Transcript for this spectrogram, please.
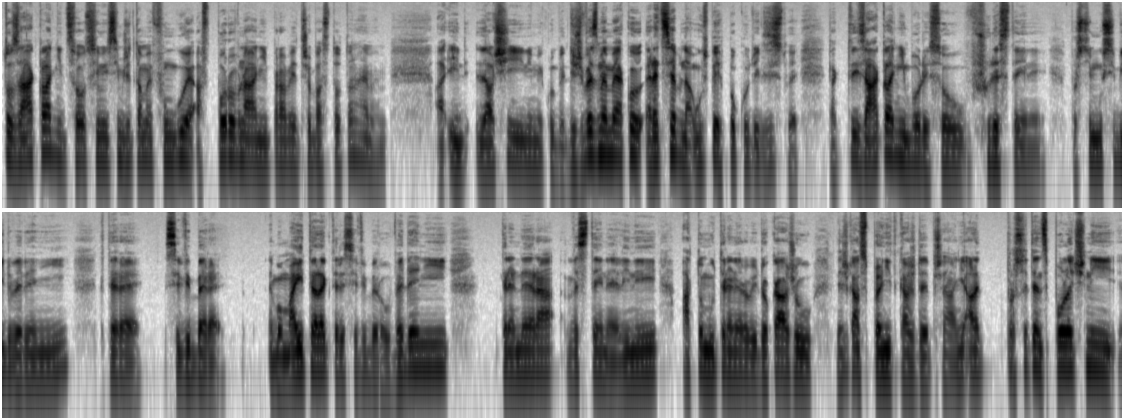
to základní, co si myslím, že tam je funguje a v porovnání právě třeba s Tottenhamem a i další jinými kluby. Když vezmeme jako recept na úspěch, pokud existuje, tak ty základní body jsou všude stejné. Prostě musí být vedení, které si vybere nebo majitele, které si vyberou vedení, trenéra ve stejné linii a tomu trenérovi dokážou, neříkám splnit každé přání, ale prostě ten společný eh,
